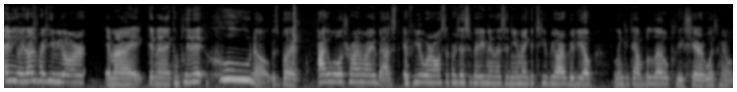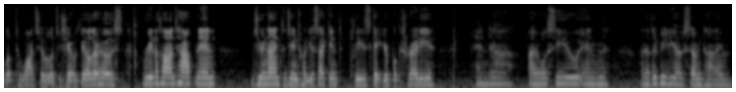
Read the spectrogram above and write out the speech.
anyway, that is my TBR. Am I gonna complete it? Who knows, but I will try my best. If you are also participating in this and you make a TBR video, link it down below. Please share it with me. I would love to watch it. I would love to share it with the other hosts. Readathon's happening June 9th and June 22nd. Please get your books ready. And uh, I will see you in another video sometime.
